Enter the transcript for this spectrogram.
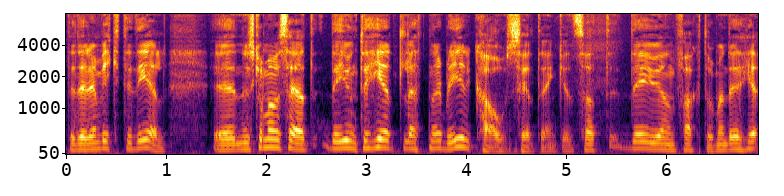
det där är en viktig del. Eh, nu ska man väl säga att det är ju inte helt lätt när det blir kaos helt enkelt. Så att det är ju en faktor. Men det,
